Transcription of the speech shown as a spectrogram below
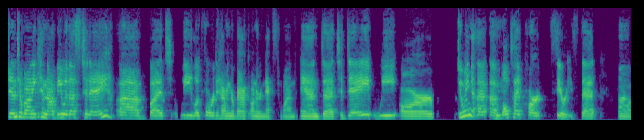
Jen Tovani cannot be with us today, uh, but we look forward to having her back on our next one. And uh, today we are doing a, a multi-part series that um,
